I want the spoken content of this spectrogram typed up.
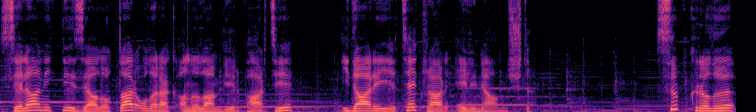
Selanikli zealotlar olarak anılan bir parti, idareyi tekrar eline almıştı. Sırp kralı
